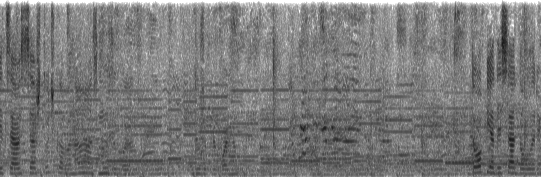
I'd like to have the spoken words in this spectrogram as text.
Дивіться, ось ця штучка, вона з музикою. Дуже прикольно. 150 доларів.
